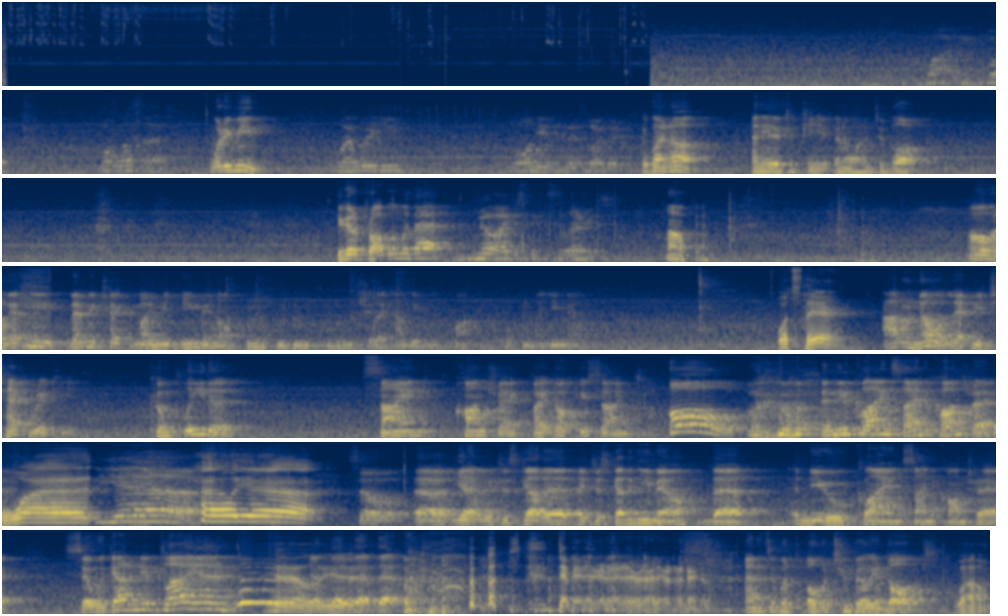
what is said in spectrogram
Why? What, what was that? What do you mean? Why were you vlogging in the toilet? Why not? I needed to pee and I wanted to vlog. You got a problem with that? No, I just think it's hilarious. Oh, okay. Oh, let me let me check my email. Hmm, hmm, hmm, Shit, I can't even open my email. What's there? I don't know. Let me check, Ricky. Completed. Signed contract by DocuSign. Oh! a new client signed a contract. What? Yeah. Hell yeah! So uh, yeah, we just got a. I just got an email that a new client signed a contract. So we got a new client. Woo! Hell yeah. and it's about over two billion dollars. wow.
